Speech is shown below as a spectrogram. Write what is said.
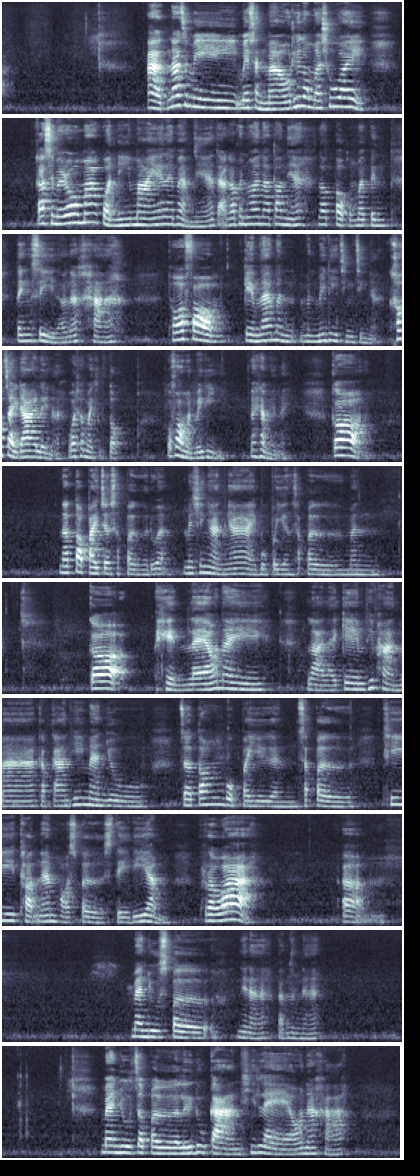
อาจน่าจะมีเมสันเมาส์ที่ลงมาช่วยคาซิเมโร่มากกว่านี้ไหมอะไรแบบนี้แต่ก็เป็นว่านะตอนนี้เราตกลงไปเป็นเต็งสี่แล้วนะคะ เพราะว่าฟอร์มเกมแรกมันมันไม่ดีจริงๆอะเข้าใจได้เลยนะ ว่าทำไมถึงตกเพราะฟอร์มมันไม่ดีไม่ทำยังไงก็ นัดต่อไปเจอสเปอร์ด้วย ไม่ใช่งานง่าย บุกไปเยือนสเปอร์มัน ก็เห็นแล้วในหลายๆเกมที่ผ่านมากับการที่แมนยูจะต้องบุกไปเยือนสเปอร์ที่ท็อตแนมฮอสเปอร์สเตเดียมเพราะว่าแมนยูสเปอร์เนี่ยนะแบบหนึ่งนะแมนยูสเปอร์ฤดูกาลที่แล้วนะคะ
